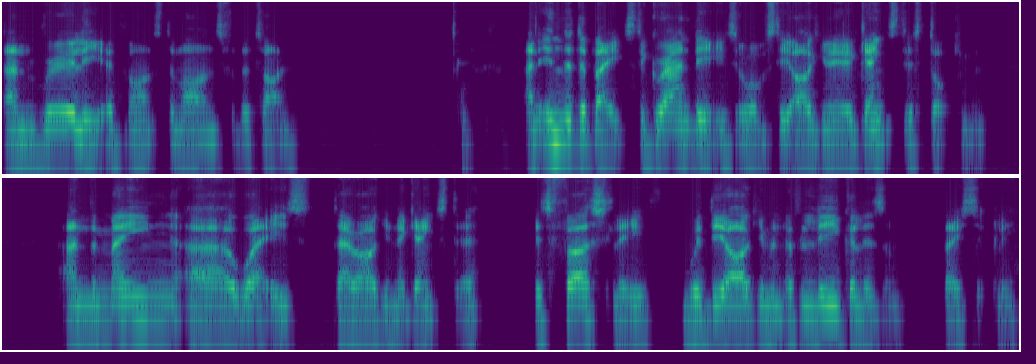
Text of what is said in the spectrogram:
and really advanced demands for the time. And in the debates, the grandees are obviously arguing against this document. And the main uh, ways they're arguing against it is firstly with the argument of legalism, basically,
